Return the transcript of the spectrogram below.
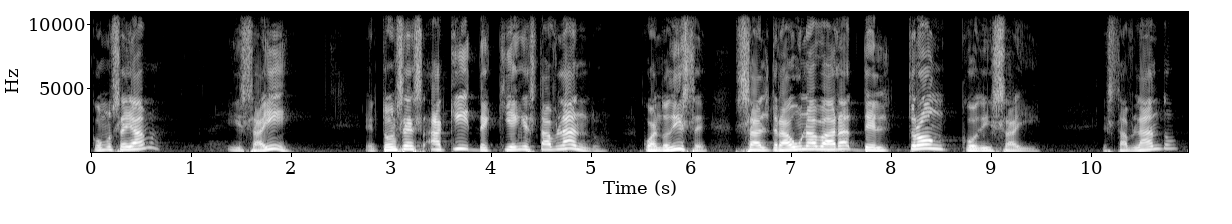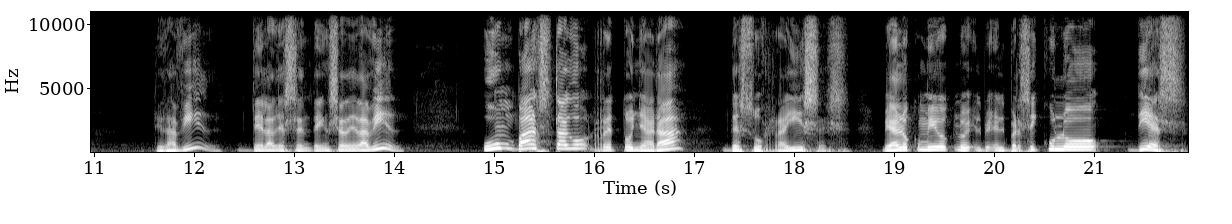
¿Cómo se llama? Isaí. Entonces aquí, ¿de quién está hablando? Cuando dice, saldrá una vara del tronco de Isaí. Está hablando de David, de la descendencia de David. Un vástago retoñará de sus raíces. Véalo conmigo el, versículo 10.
